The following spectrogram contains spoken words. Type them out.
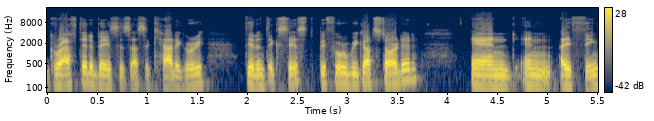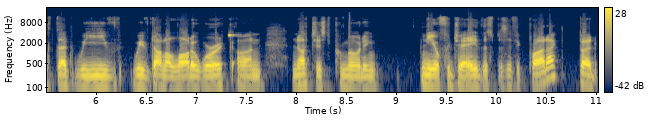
graph databases as a category didn't exist before we got started. And and I think that we've we've done a lot of work on not just promoting Neo4j, the specific product, but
